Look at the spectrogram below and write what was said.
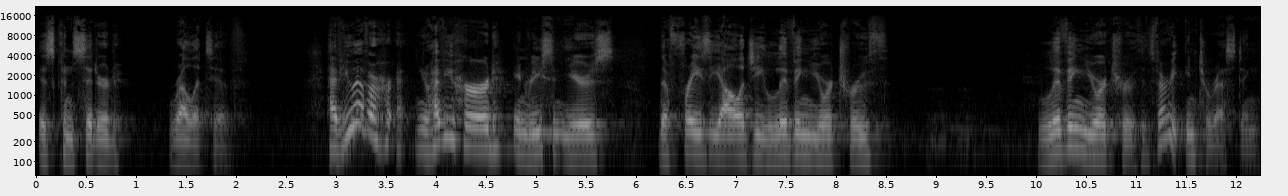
is considered relative. Have you ever heard, you know, have you heard in recent years the phraseology living your truth? Living your truth. It's very interesting.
